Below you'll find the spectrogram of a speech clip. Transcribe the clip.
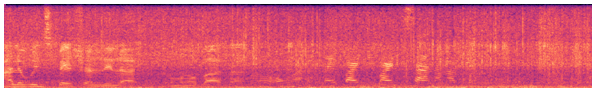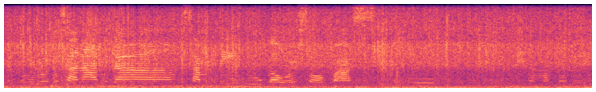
Halloween special nila ng mga bata. Oo nga, may party-party sana kami. Magluluto sana kami ng something, lugaw or sopas. Hindi na matuloy.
